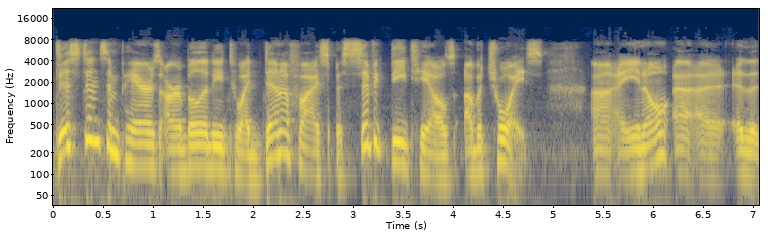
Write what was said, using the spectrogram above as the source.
distance impairs our ability to identify specific details of a choice. Uh, you know, uh, uh, the,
